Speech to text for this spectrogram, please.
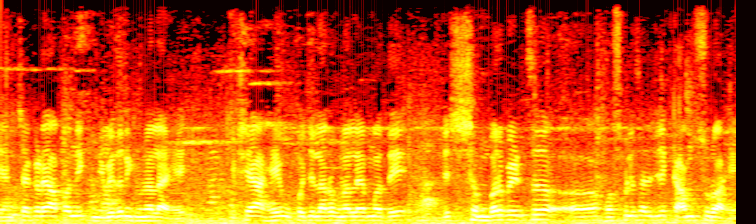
यांच्याकडे आपण एक निवेदन घेऊन आलं आहे. विषय आहे उपजिल्हा रुग्णालयामध्ये जे शंभर बेडचं हॉस्पिटलसाठी जे काम सुरू आहे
